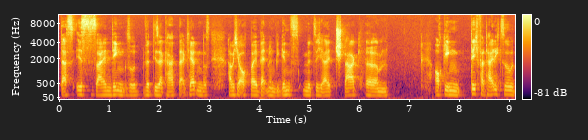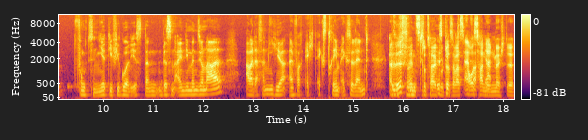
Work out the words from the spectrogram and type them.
das ist sein Ding, so wird dieser Charakter erklärt und das habe ich ja auch bei Batman Begins mit Sicherheit stark ähm, auch gegen dich verteidigt, so funktioniert die Figur, die ist dann ein bisschen eindimensional, aber das haben die hier einfach echt extrem exzellent Also ich gelöst finde es total gut, dass er was einfach, aushandeln ja, möchte.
